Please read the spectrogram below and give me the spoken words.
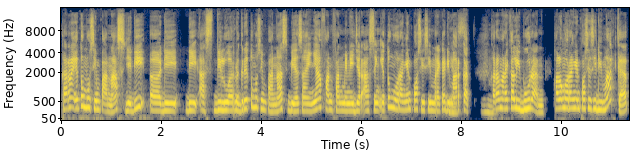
Karena itu musim panas, jadi eh, di di as, di luar negeri itu musim panas. Biasanya fund-fund manager asing itu ngurangin posisi mereka di Yes. market Hmm. karena mereka liburan. Kalau ngurangin posisi di market,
